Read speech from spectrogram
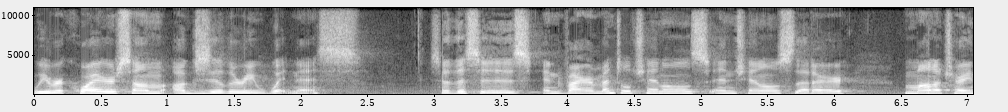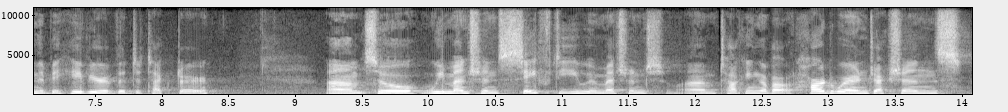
we require some auxiliary witness. So this is environmental channels and channels that are monitoring the behavior of the detector. Um, so we mentioned safety, we mentioned um, talking about hardware injections,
